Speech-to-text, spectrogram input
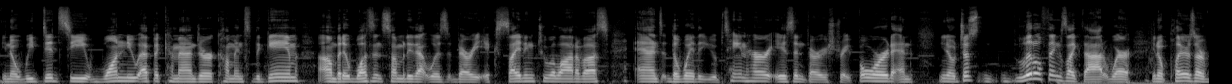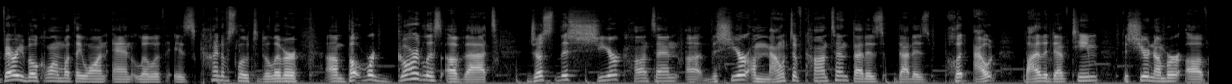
you know we did see one new epic commander come into the game um, but it wasn't somebody that was very exciting to a lot of us and the way that you obtain her isn't very straightforward and you know just little things like that where you know players are very vocal on what they want and Lilith is kind of slow to deliver um, but regardless of that just the sheer content uh, the sheer amount of content that is that is put out by the dev team the sheer number of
